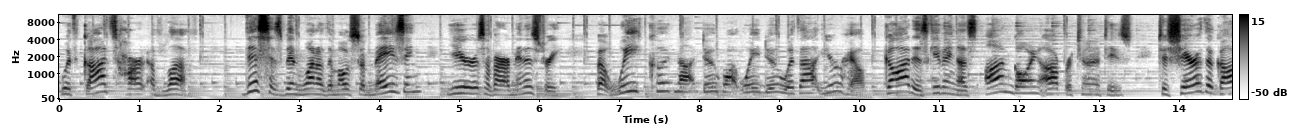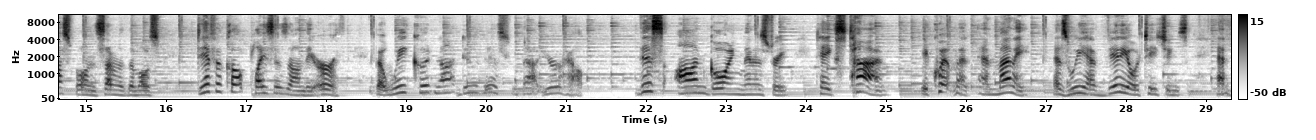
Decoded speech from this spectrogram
with God's heart of love. This has been one of the most amazing years of our ministry, but we could not do what we do without your help. God is giving us ongoing opportunities to share the gospel in some of the most difficult places on the earth, but we could not do this without your help. This ongoing ministry takes time, equipment, and money as we have video teachings and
